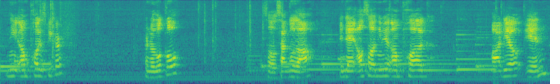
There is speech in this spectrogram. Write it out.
you need unplug the speaker from the local. So sound goes off. And then also you need to unplug audio in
